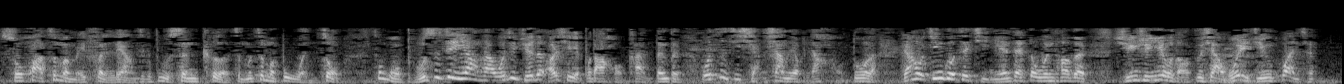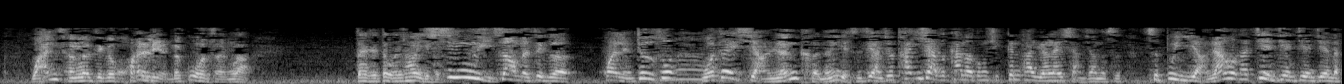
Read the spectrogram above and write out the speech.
说话这么没分量，这个不深刻，怎么这么不稳重？说我不是这样的，我就觉得，而且也不大好看，等等。我自己想象的要比他好多了。然后经过这几年在窦文涛的循循诱导之下，我已经换成完成了这个换脸的过程了。但是窦文涛心理上的这个。换脸就是说，我在想，人可能也是这样，就他一下子看到东西跟他原来想象的是是不一样，然后他渐渐渐渐的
